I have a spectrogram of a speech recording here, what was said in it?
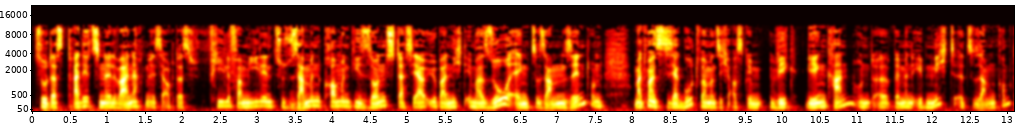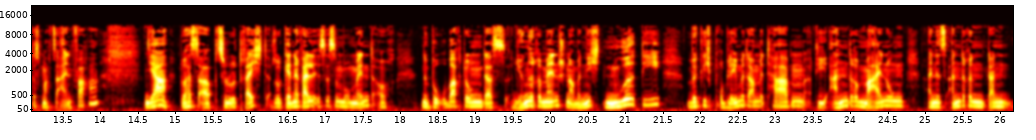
so das traditionelle Weihnachten ist ja auch, dass viele Familien zusammenkommen, die sonst das Jahr über nicht immer so eng zusammen sind. Und manchmal ist es ja gut, wenn man sich aus dem Weg gehen kann und äh, wenn man eben nicht äh, zusammenkommt, das macht es einfacher. Ja, du hast absolut recht. Also generell ist es im Moment auch eine Beobachtung, dass jüngere Menschen, aber nicht nur die, wirklich Probleme damit haben, die andere Meinung eines anderen dann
